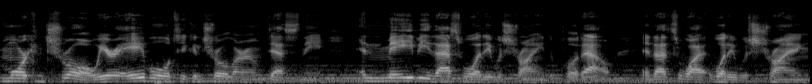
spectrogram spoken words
more control we were able to control our own destiny and maybe that's what it was trying to put out and that's why what it was trying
